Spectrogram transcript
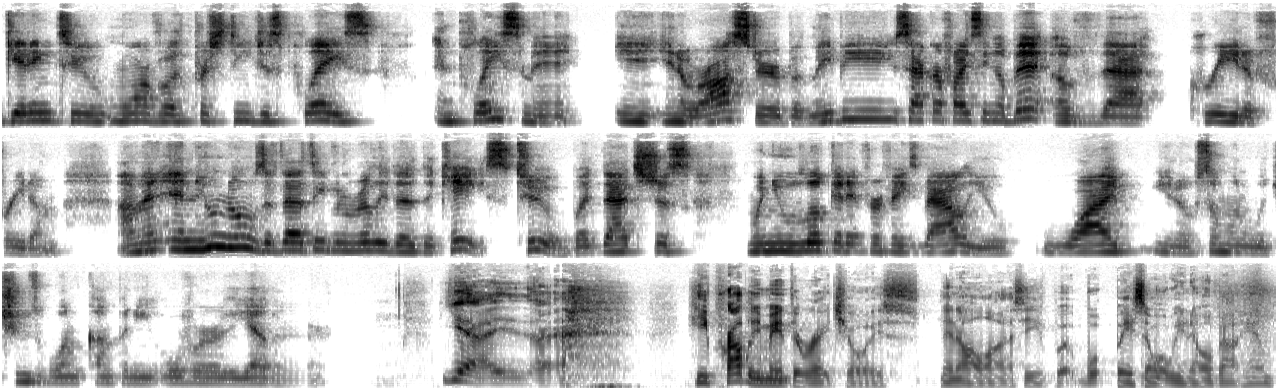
getting to more of a prestigious place and placement in, in a roster, but maybe sacrificing a bit of that creative freedom. Um, and, and who knows if that's even really the, the case too, but that's just when you look at it for face value, why, you know, someone would choose one company over the other. Yeah. I, he probably made the right choice in all honesty, but based on what we know about him,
